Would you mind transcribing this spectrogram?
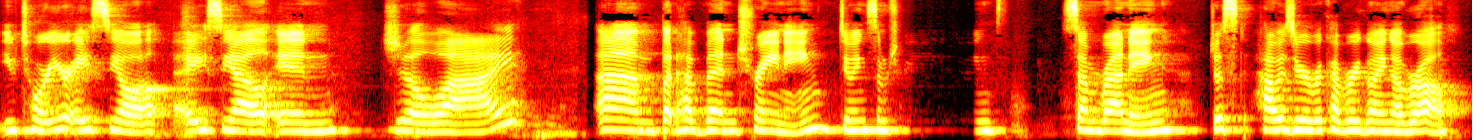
you tore your ACL ACL in July, um, but have been training, doing some training, some running. Just how is your recovery going overall?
